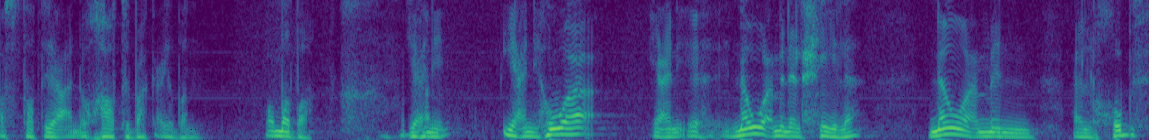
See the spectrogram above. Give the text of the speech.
أستطيع أن أخاطبك أيضا. ومضى. يعني يعني هو يعني نوع من الحيلة نوع من الخبث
